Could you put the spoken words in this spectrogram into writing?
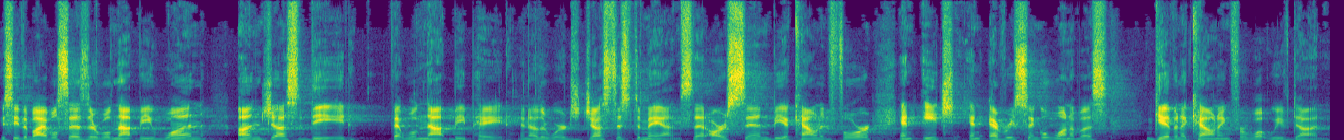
You see, the Bible says there will not be one unjust deed that will not be paid. In other words, justice demands that our sin be accounted for and each and every single one of us give an accounting for what we've done.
